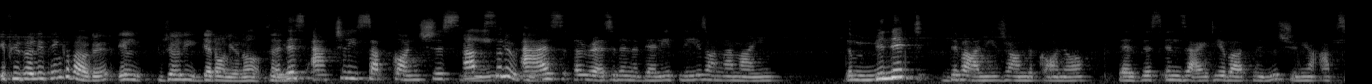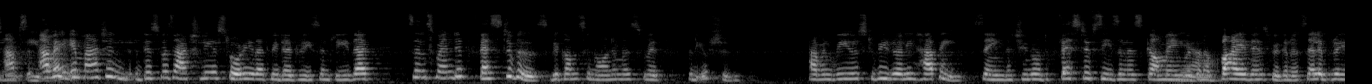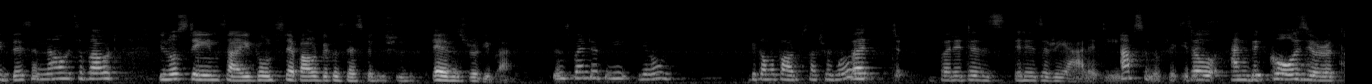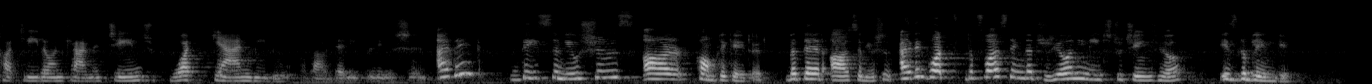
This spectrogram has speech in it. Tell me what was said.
If you really think about it, it'll really get on your nerves. But this actually subconsciously, Absolutely. as a resident of Delhi, plays on my mind. The minute Diwali is around the corner, there's this anxiety about pollution. You're absolutely Absolutely. I mean, right. imagine this was actually a story that we did recently that since when did festivals become synonymous with pollution? I mean, we used to be really happy saying that, you know, the festive season is coming, we're going to buy this, we're going to celebrate this. And now it's about, you know, stay inside, don't step out because there's pollution. Air is really bad. Since when did we, you know, become a part of such a world? but but it is it is a reality. Absolutely. So, is. and because you're a thought leader on climate change, what can we do about Delhi pollution? I think these solutions are complicated, but there are solutions. I think what the first thing that really needs to change here is the blame game.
